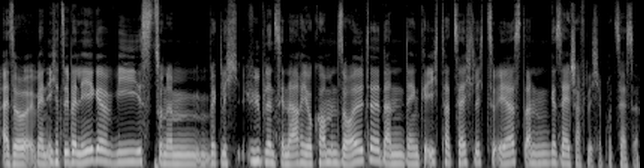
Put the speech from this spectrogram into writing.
Also wenn ich jetzt überlege, wie es zu einem wirklich üblen Szenario kommen sollte, dann denke ich tatsächlich zuerst an gesellschaftliche Prozesse.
